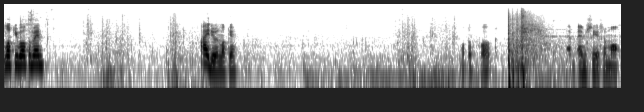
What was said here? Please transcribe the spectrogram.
Lucky, welcome in. How you doing, Lucky? What the fuck? M MCSM off.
